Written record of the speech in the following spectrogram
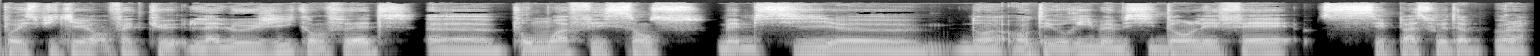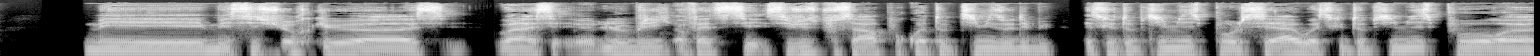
pour expliquer en fait que la logique en fait euh, pour moi fait sens même si euh, dans, en théorie même si dans les faits c'est pas souhaitable voilà. Mais mais c'est sûr que euh, voilà c'est l'objectif en fait c'est c'est juste pour savoir pourquoi t'optimises au début. Est-ce que t'optimises pour le CA ou est-ce que t'optimises pour euh,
